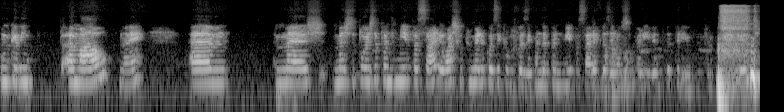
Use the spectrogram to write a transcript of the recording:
Um bocadinho a mal, não é? Um, mas, mas depois da pandemia passar, eu acho que a primeira coisa que eu vou fazer quando a pandemia passar é fazer um super evento da tribo. Porque os eventos,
